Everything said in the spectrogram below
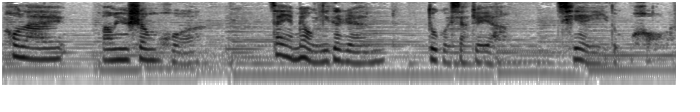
后来忙于生活，再也没有一个人度过像这样惬意的午后了。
